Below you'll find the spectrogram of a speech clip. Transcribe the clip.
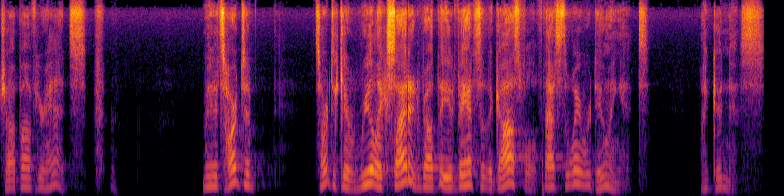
chop off your heads. I mean, it's hard to it's hard to get real excited about the advance of the gospel if that's the way we're doing it. My goodness.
